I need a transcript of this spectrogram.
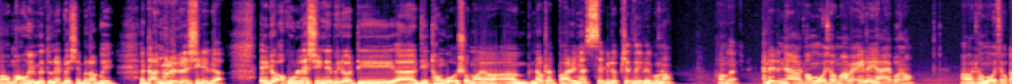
မားမဟုတ်ရင်မင်းသူနဲ့တွေ့ရှင်ဘယ်လောက်ပဲအဲဒါမျိုးလေးတွေရှိတယ်ဗျအဲ့တော့အခုလက်ရှိနေပြီးတော့ဒီအဲဒီထုံးကိုအရှုပ်မှာရောအာနောက်ထပ်ဘာတွေများဆက်ပြီးတော့ဖြစ်သေးလဲပေါ့နော်ဟုတ်ကဲ့အဲ့ဒီတညာတော့ထုံးမို့အချုပ်မှာပဲအိတ်လိုက်ရတယ်ပေါ့နော်အော်ထုံးမို့အချုပ်က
